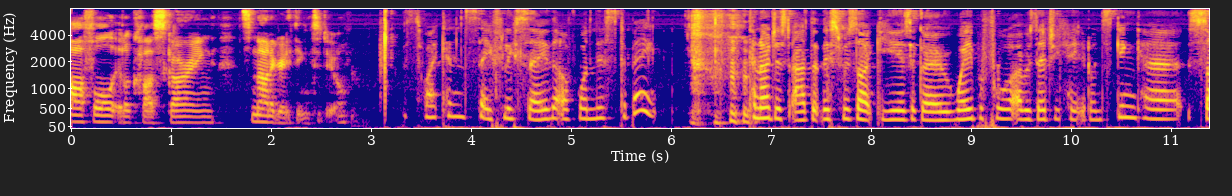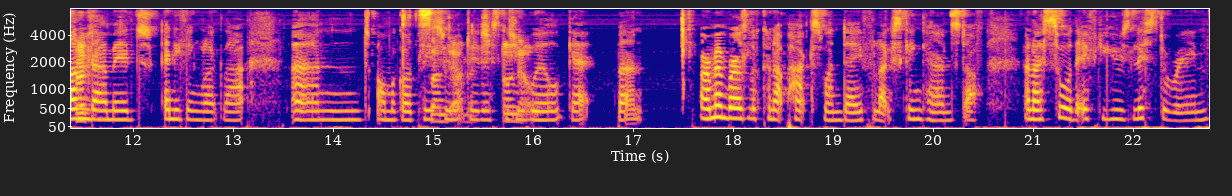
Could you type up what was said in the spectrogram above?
awful. It'll cause scarring. It's not a great thing to do. So I can safely say that I've won this debate. can I just add that this was like years ago, way before I was educated on skincare, sun Okay. damage, anything like that. And oh my god, please Sun do not do this oh, because Oh, you will get burnt. I remember I was looking up hacks one day for like skincare and stuff, and I saw that if you use Listerine,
